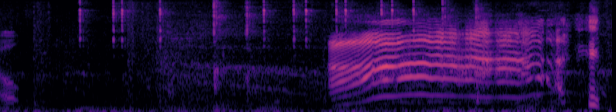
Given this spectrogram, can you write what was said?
Oh. It's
